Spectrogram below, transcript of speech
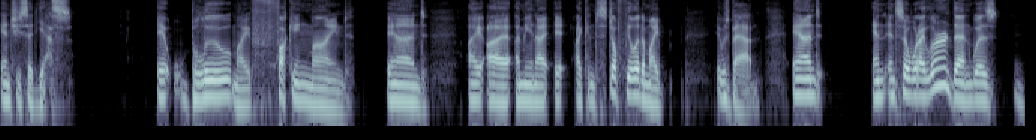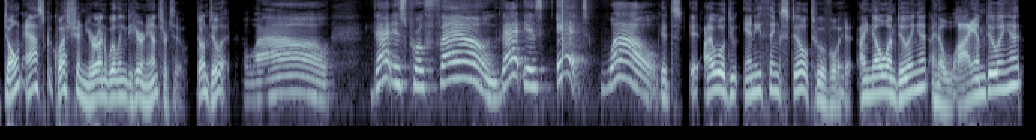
And she said, Yes. It blew my fucking mind. And I, I, I mean, I, it, I can still feel it in my, it was bad. And, and, and so what I learned then was don't ask a question you're unwilling to hear an answer to. Don't do it. Wow. That is profound. That is it. Wow. It's it, I will do anything still to avoid it. I know I'm doing it. I know why I'm doing it.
